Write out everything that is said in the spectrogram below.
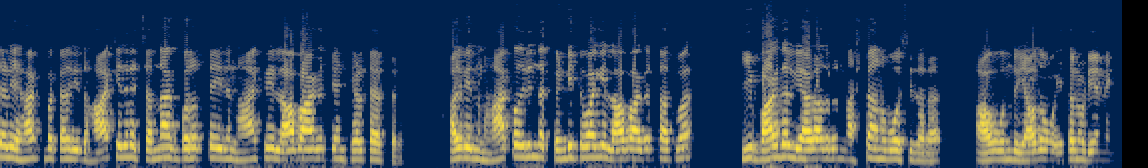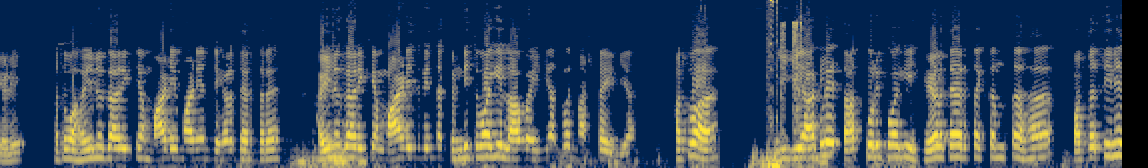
ತಳಿ ಹಾಕ್ಬೇಕಾದ್ರೆ ಇದು ಹಾಕಿದ್ರೆ ಚೆನ್ನಾಗಿ ಬರುತ್ತೆ, ಇದನ್ನ ಹಾಕಿ ಲಾಭ ಆಗುತ್ತೆ ಅಂತ ಹೇಳ್ತಾ ಇರ್ತಾರೆ. ಆದ್ರೆ ಇದನ್ನ ಹಾಕೋದ್ರಿಂದ ಖಂಡಿತವಾಗಿ ಲಾಭ ಆಗುತ್ತಾ ಅಥವಾ ಈ ಭಾಗದಲ್ಲಿ ಯಾರಾದರೂ ನಷ್ಟ ಅನುಭವಿಸಿದಾರ? ಆ ಒಂದು ಯಾವುದೋ ಹಿತನುಡಿಯನ್ನ ಕೇಳಿ. ಅಥವಾ ಹೈನುಗಾರಿಕೆ ಮಾಡಿ ಮಾಡಿ ಅಂತ ಹೇಳ್ತಾ ಇರ್ತಾರೆ. ಹೈನುಗಾರಿಕೆ ಮಾಡಿದ್ರಿಂದ ಖಂಡಿತವಾಗಿ ಲಾಭ ಇದೆಯಾ ಅಥವಾ ನಷ್ಟ ಇದೆಯಾ? ಅಥವಾ ಈಗಾಗಲೇ ತಾತ್ಪೂರಿಕವಾಗಿ ಹೇಳ್ತಾ ಇರ್ತಕ್ಕಂತಹ ಪದ್ಧತಿನೇ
